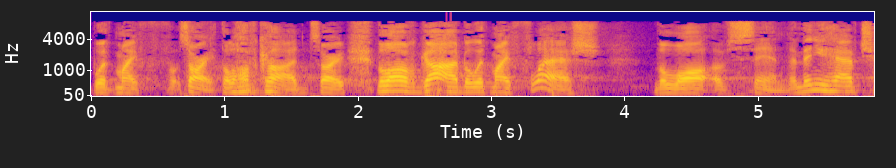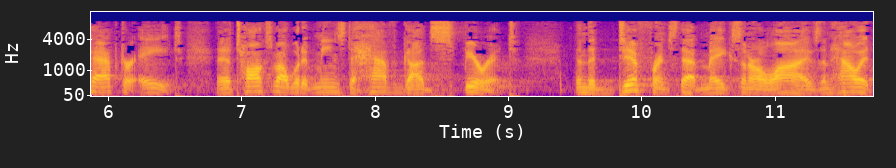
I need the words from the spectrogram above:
but with my, sorry, the law of God, sorry, the law of God, but with my flesh, the law of sin. And then you have chapter 8, and it talks about what it means to have God's Spirit and the difference that makes in our lives and how it,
